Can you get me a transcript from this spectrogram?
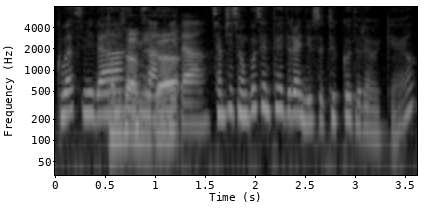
고맙습니다. 감사합니다. 감사합니다. 잠시 정보센터에 들어간 뉴스 듣고 돌아올게요.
